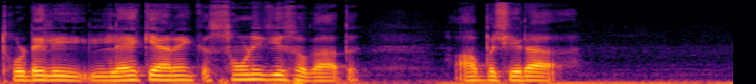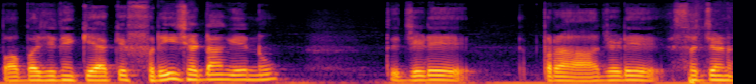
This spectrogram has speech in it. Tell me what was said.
ਤੁਹਾਡੇ ਲਈ ਲੈ ਕੇ ਆ ਰਹੇ ਇੱਕ ਸੋਹਣੀ ਜੀ ਸੌਗਾਤ। ਆਪ ਬਸ਼ੀਰਾ ਬਾਬਾ ਜੀ ਨੇ ਕਿਹਾ ਕਿ ਫ੍ਰੀ ਛੱਡਾਂਗੇ ਇਹਨੂੰ ਤੇ ਜਿਹੜੇ ਭਰਾ, ਜਿਹੜੇ ਸੱਜਣ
